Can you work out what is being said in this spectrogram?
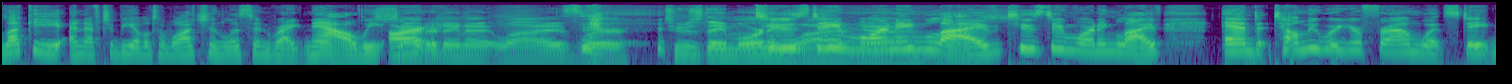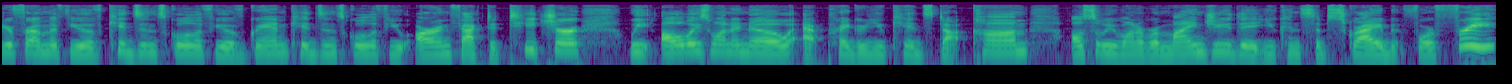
lucky enough to be able to watch and listen right now, we are. Saturday Night Live. We're Tuesday morning. Tuesday live. morning yeah, live. yes. Tuesday morning live. And tell me where you're from, what state you're from, if you have kids in school, if you have grandkids in school, if you are in fact a teacher. We always want to know at pragerukids.com. Also, we want to remind you that you can subscribe for free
